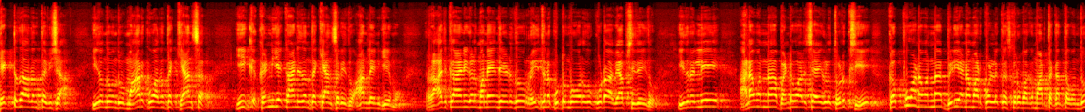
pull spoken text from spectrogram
ಕೆಟ್ಟದಾದಂಥ ವಿಷ. ಇದೊಂದು ಒಂದು ಮಾರಕವಾದಂಥ ಕ್ಯಾನ್ಸರ್. ಈ ಕಣ್ಣಿಗೆ ಕಾಣಿದಂಥ ಕ್ಯಾನ್ಸರ್ ಇದು, ಆನ್ಲೈನ್ ಗೇಮು. ರಾಜಕಾರಣಿಗಳ ಮನೆಯಿಂದ ಹಿಡಿದು ರೈತನ ಕುಟುಂಬವರೆಗೂ ಕೂಡ ವ್ಯಾಪಿಸಿದೆ ಇದು. ಇದರಲ್ಲಿ ಹಣವನ್ನು ಬಂಡವಾಳಶಾಹಿಗಳು ತೊಡಗಿಸಿ ಕಪ್ಪು ಹಣವನ್ನು ಬಿಳಿ ಹಣ ಮಾಡ್ಕೊಳ್ಳೋಕ್ಕೋಸ್ಕರವಾಗಿ ಮಾಡ್ತಕ್ಕಂಥ ಒಂದು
